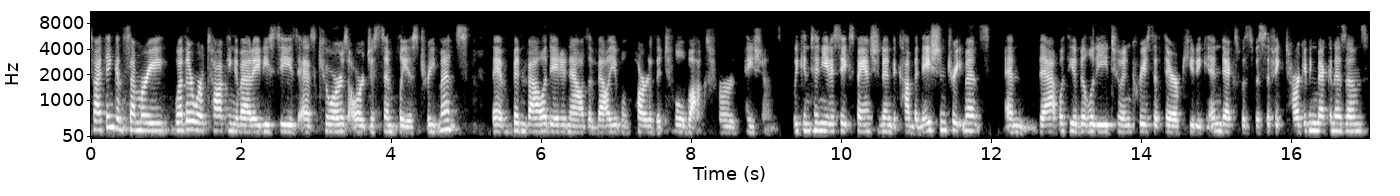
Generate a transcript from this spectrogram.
So I think in summary, whether we're talking about ADCs as cures or just simply as treatments, they have been validated now as a valuable part of the toolbox for patients. We continue to see expansion into combination treatments, and that with the ability to increase the therapeutic index with specific targeting mechanisms,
